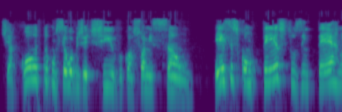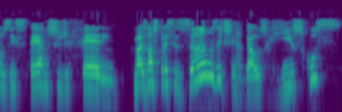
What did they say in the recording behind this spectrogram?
de acordo com seu objetivo, com a sua missão, esses contextos internos e externos se diferem, mas nós precisamos enxergar os riscos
